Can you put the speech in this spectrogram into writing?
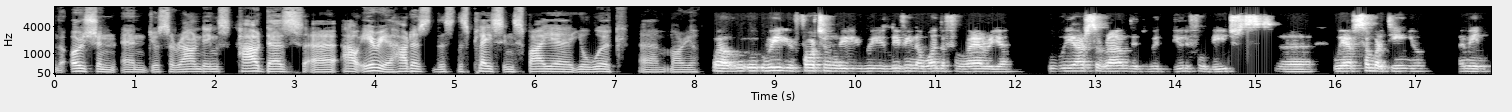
the ocean and your surroundings. How does uh, our area, how does this this place inspire your work, um, Mario? Well, we fortunately we live in a wonderful area. We are surrounded with beautiful beaches. Uh, we have San Martinho. I mean,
